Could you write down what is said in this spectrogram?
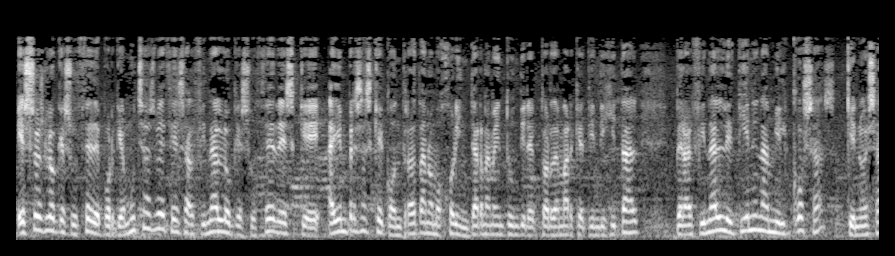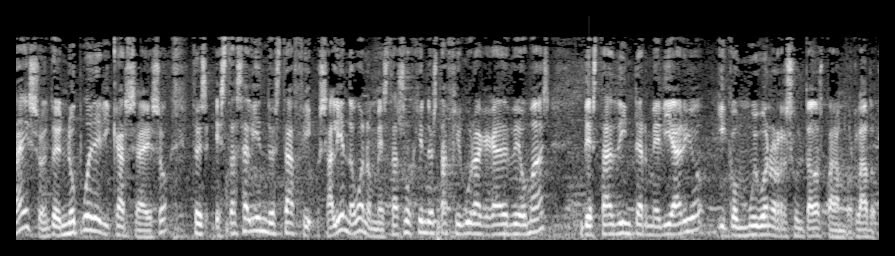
eso es lo que sucede, porque muchas veces al final lo que sucede es que hay empresas que contratan a lo mejor internamente un director de marketing digital, pero al final le tienen a mil cosas que no es a eso, entonces no puede dedicarse a eso. Entonces está saliendo esta saliendo, bueno, me está surgiendo esta figura que cada vez veo más de estar de intermediario y con muy buenos resultados para ambos lados.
